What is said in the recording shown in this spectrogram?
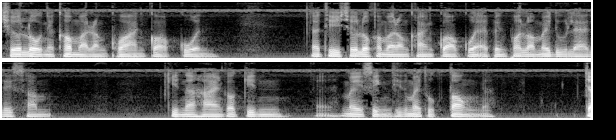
เชื้อโรคเนี่ยเข้ามารังควานก่อกวนและที่เชื้อโรคเข้ามารังควานก่อกวนอาจเป็นเพราะเราไม่ดูแลได้ซ้ำกินอาหารก็กินไม่สิ่งที่ไม่ถูกต้องนะ ใจ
